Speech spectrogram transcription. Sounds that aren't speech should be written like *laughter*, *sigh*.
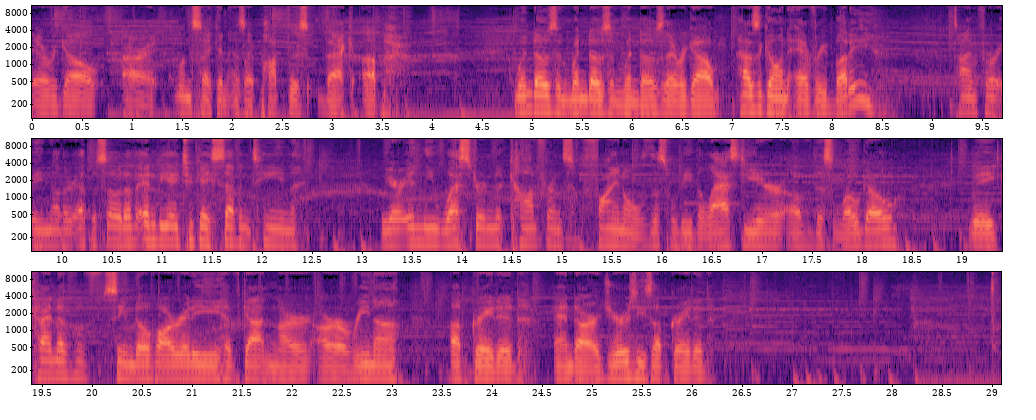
There we go. Alright, one second as I pop this back up. Windows and Windows and Windows. There we go. How's it going, everybody? Time for another episode of NBA 2K17. We are in the Western Conference Finals. This will be the last year of this logo. We kind of seem to have already have gotten our, our arena upgraded and our jerseys upgraded.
